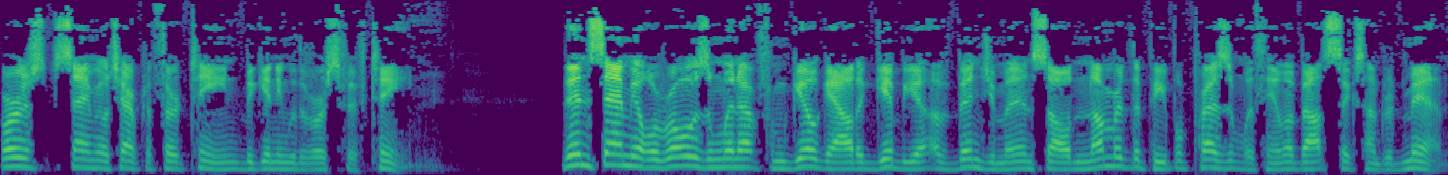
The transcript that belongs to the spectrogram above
First Samuel chapter 13, beginning with verse 15. Then Samuel arose and went up from Gilgal to Gibeah of Benjamin, and Saul numbered the people present with him about six hundred men.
